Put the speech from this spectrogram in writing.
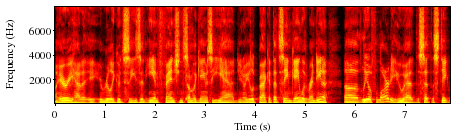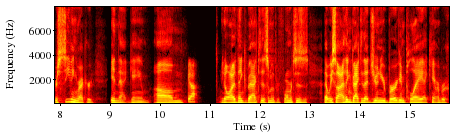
Myeri had a, a, really good season. Ian Finch in some of the games he had, you know, you look back at that same game with Rendina, uh, Leo Filardi, who had set the state receiving record in that game. Um, yeah. You know, I think back to some of the performances that we saw. I think back to that Junior Bergen play. I can't remember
